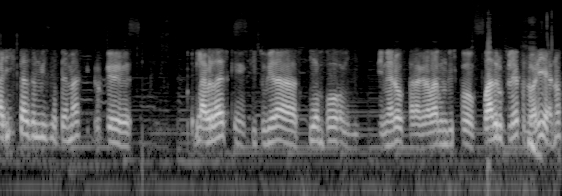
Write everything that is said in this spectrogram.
aristas del mismo tema que creo que la verdad es que si tuviera tiempo y dinero para grabar un disco cuádruple, pues lo haría, ¿no?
